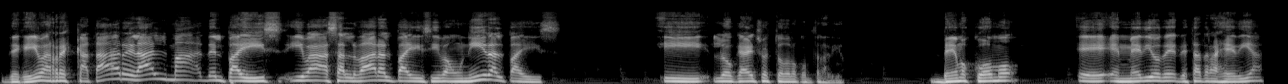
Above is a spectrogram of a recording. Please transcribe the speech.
de que iba a rescatar el alma del país, iba a salvar al país, iba a unir al país. Y lo que ha hecho es todo lo contrario. Vemos cómo eh, en medio de, esta tragedia,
